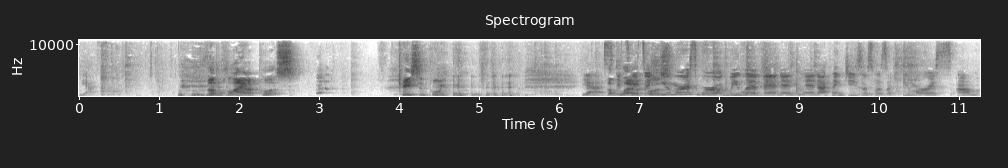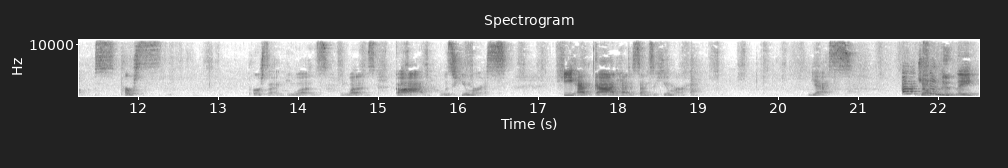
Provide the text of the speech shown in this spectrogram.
Yes. the platypus. Case in point. Yes, The it's, it's a humorous world we live in, and, and I think Jesus was a humorous um, s- pers- person. He was. He was. God was humorous. He had God had a sense of humor. Yes, So- absolutely.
